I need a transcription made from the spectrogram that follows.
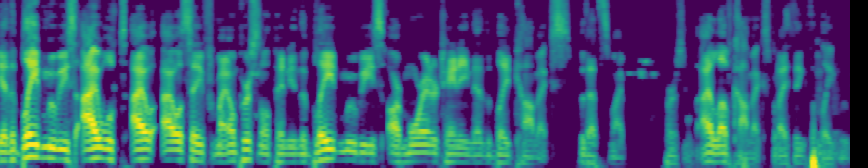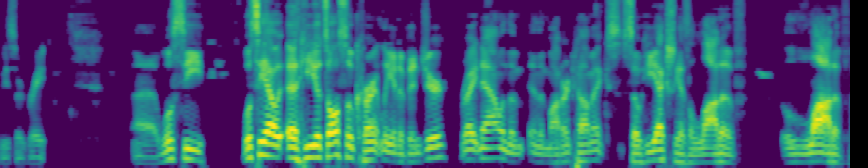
yeah, the Blade movies. I will. I, I will say, for my own personal opinion, the Blade movies are more entertaining than the Blade comics. But that's my personal. I love comics, but I think the Blade Mhm. movies are great. Uh, we'll see. We'll see how uh, he is also currently an Avenger right now in the in the modern comics. So he actually has a lot of a lot of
